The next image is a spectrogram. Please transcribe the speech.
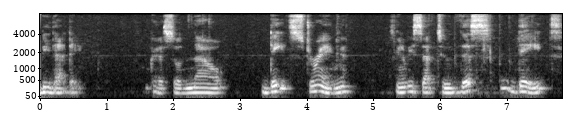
be that date. Okay, so now date string is going to be set to this date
